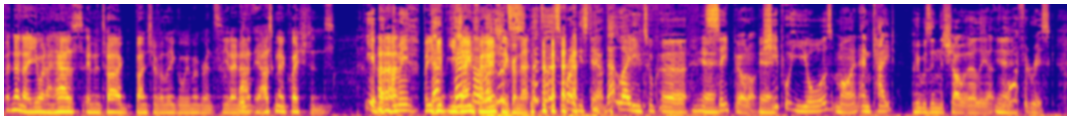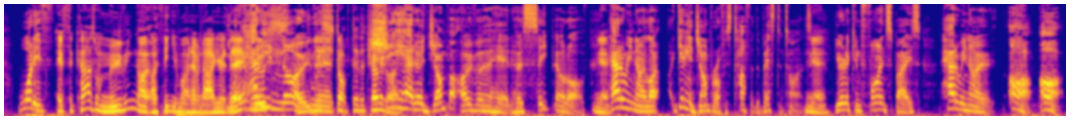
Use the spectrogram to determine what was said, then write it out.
But no, no, you want to house an entire bunch of illegal immigrants. You don't Well- ask, ask no questions. Yeah, but I mean, But you- you gain financially from that. let's, let's break this down. That lady who took her Yeah. seatbelt off, Yeah. she put yours, mine, and Kate, who was in the show earlier, Yeah. life at risk. What if If the cars were moving, I, I think you might have an argument Yeah, but there. how do you know we that stopped at a traffic she light? had her jumper over her head, her seatbelt off? Yeah. How do we know? Like getting a jumper off is tough at the best of times. Yeah. You're in a confined space. How do we know? Oh, oh,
